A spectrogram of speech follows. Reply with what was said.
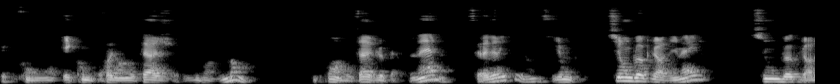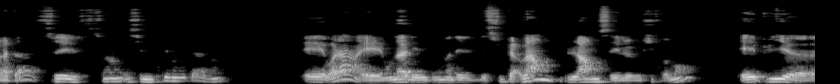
et qu'on et qu'on prenait en otage non, non, on prend en otage le personnel, c'est la vérité. Hein. Si on si on bloque leurs emails, si on bloque leur data, c'est c'est une prise en otage. Hein. Et voilà, et on a des on a des, des super armes. L'arme c'est le chiffrement. Et puis euh,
